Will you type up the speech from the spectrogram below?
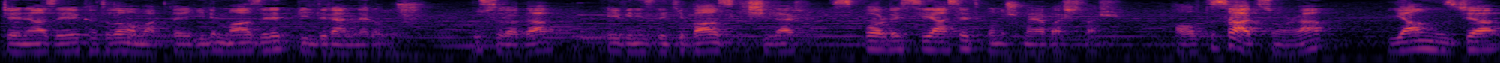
cenazeye katılamamakla ilgili mazeret bildirenler olur. Bu sırada evinizdeki bazı kişiler spor ve siyaset konuşmaya başlar. 6 saat sonra yalnızca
